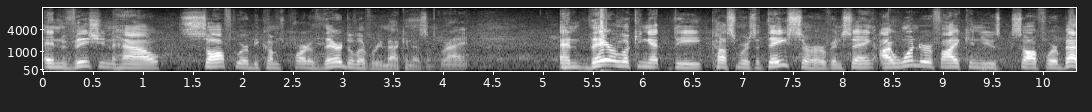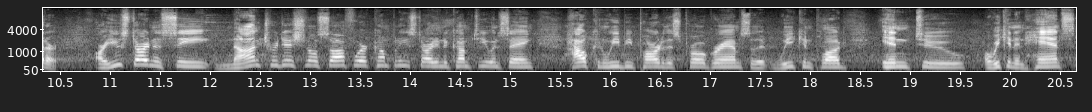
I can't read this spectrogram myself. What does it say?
envision how software becomes part of their delivery mechanism. Right. And they are looking at the customers that they serve and saying, I wonder if I can use software better. Are you starting to see non-traditional software companies starting to come to you and saying, how can we be part of this program so that we can plug into, or we can enhance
